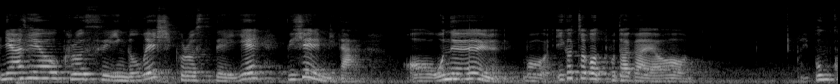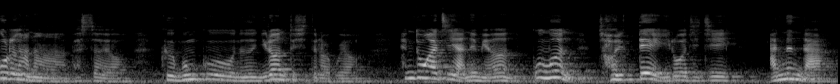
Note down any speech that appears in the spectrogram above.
안녕하세요. Growth English Growth Day의 미셸입니다. 어, 오늘 뭐 이것저것 보다가요. 문구를 하나 봤어요. 그 문구는 이런 뜻이더라고요. 행동하지 않으면 꿈은 절대 이루어지지 않는다.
